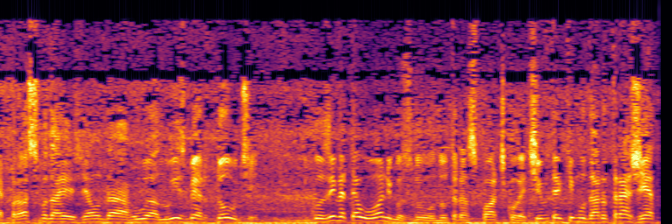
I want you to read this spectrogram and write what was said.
é próximo da região da rua Luiz Bertoldi Inclusive até o ônibus do, do transporte coletivo teve que mudar o trajeto.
